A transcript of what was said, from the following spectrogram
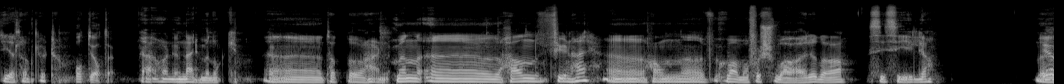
1530 et eller annet lurt. 88. Ja, var nærme nok. Uh, tatt på hælen. Men uh, han fyren her, uh, han var med å forsvare da Sicilia. Ja.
